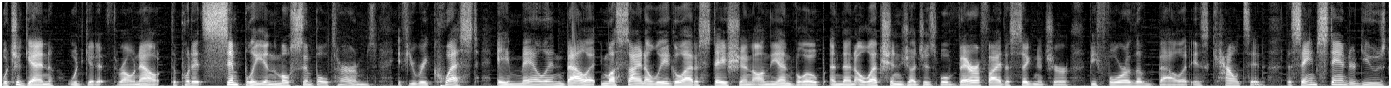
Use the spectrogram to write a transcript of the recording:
which again would get it thrown out. To put it simply, in the most simple terms, if you request a mail in ballot, you must sign a legal attestation on the envelope, and then election judges will verify the signature before the ballot is counted. The same standard used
